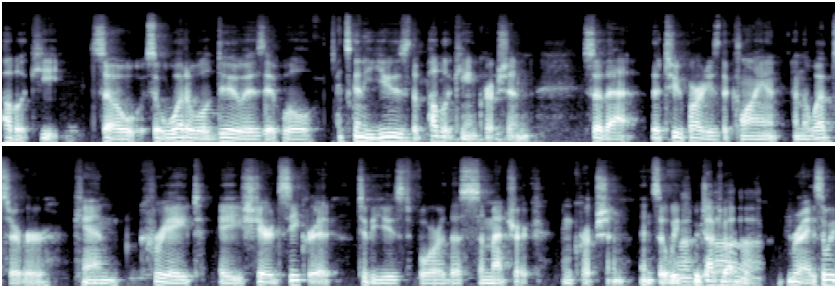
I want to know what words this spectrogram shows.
public key. So so what it will do is it will it's going to use the public key encryption so that the two parties, the client and the web server, can create a shared secret to be used for the symmetric encryption. And so we, we talked Ah. about right. So we,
